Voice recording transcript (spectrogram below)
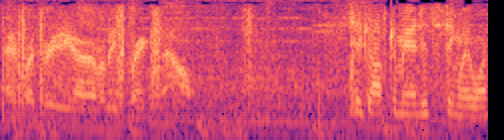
Alpha three, uh, release brakes now. Takeoff commanded, Stingray 1.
